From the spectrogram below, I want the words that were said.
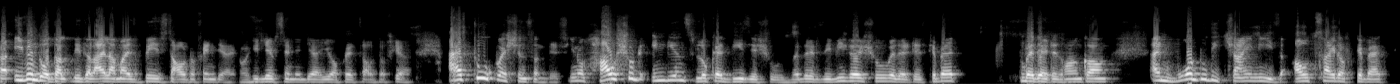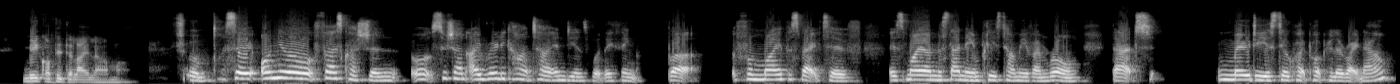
uh, even though the, the, Dalai Lama is based out of India, you know, he lives in India, he operates out of here. I have two questions on this. You know, how should Indians look at these issues, whether it's the Uyghur issue, whether it is Tibet, whether it is Hong Kong, and what do the Chinese outside of Tibet make of the Dalai Lama? Sure. So, on your first question, well, Sushan, I really can't tell Indians what they think, but from my perspective, it's my understanding, and please tell me if I'm wrong, that Modi is still quite popular right now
